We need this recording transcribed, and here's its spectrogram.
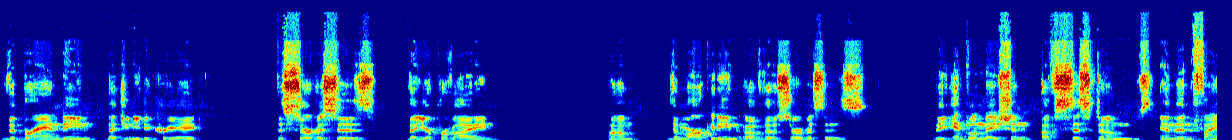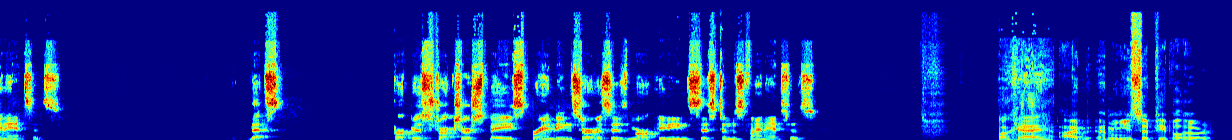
the branding that you need to create, the services that you're providing, um, the marketing of those services, the implementation of systems, and then finances. That's purpose, structure, space, branding, services, marketing, systems, finances. Okay. I, I mean, you said people who are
